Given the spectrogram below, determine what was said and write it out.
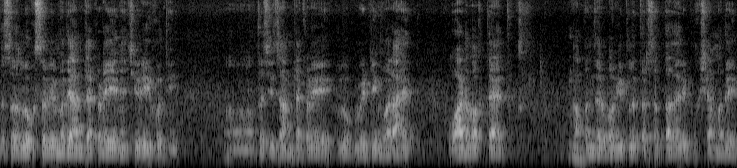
जसं लोकसभेमध्ये आमच्याकडे येण्याची रीग होती तशीच आमच्याकडे लोक वेटिंगवर आहेत वाट बघतायत. आपण जर बघितलं तर सत्ताधारी पक्षामध्ये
